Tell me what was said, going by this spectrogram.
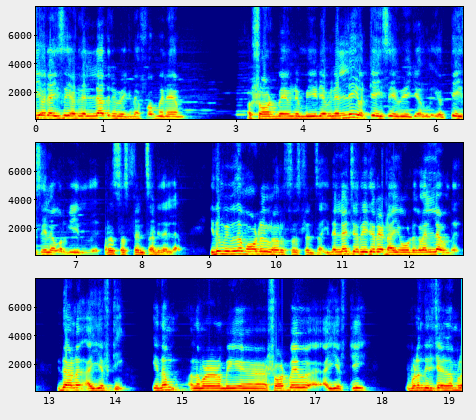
ഈ ഒരു ഐ സി ആണ് എല്ലാത്തിനും ഉപയോഗിക്കുന്നത്. എഫ് എമ്മിനെയും ഷോർട്ട് വേവിനും മീഡിയമിനും എല്ലാം ഈ ഒറ്റ ഐ സി ഉപയോഗിക്കാറുള്ളൂ ഈ ഒറ്റ ഐ സിയിലാണ് വർക്ക് ചെയ്യുന്നത്. റെസിസ്റ്റൻസ് ആണ് ഇതെല്ലാം. ഇതും വിവിധ മോഡലുള്ള റെസിസ്റ്റൻസ് ഇതെല്ലാം ചെറിയ ചെറിയ ഡയോഡുകളെല്ലാം ഉണ്ട്. ഇതാണ് ഐ എഫ് ടി ഇതും നമ്മുടെ short wave I F T ഇവിടെ തിരിച്ചു നമ്മൾ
